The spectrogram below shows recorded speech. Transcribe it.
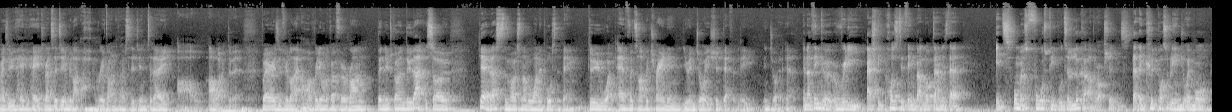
Whereas if you, if you hate to go to the gym, you're like, oh, I really don't want to go to the gym today. Oh, I won't do it. Whereas if you're like, oh, I really want to go for a run, then you'd go and do that. So, yeah, that's the most number one important thing. Do whatever type of training you enjoy. You should definitely enjoy it. Yeah. And I think a, a really actually positive thing about lockdown is that it's almost forced people to look at other options that they could possibly enjoy more.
